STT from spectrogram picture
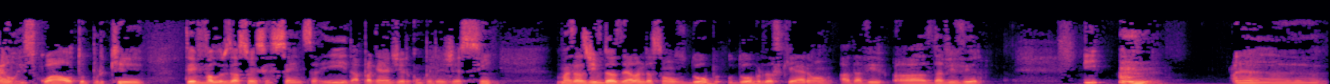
é um risco alto, porque teve valorizações recentes aí, dá para ganhar dinheiro com PDG sim, mas as dívidas dela ainda são dobro, o dobro das que eram da, as da Viver. E é,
